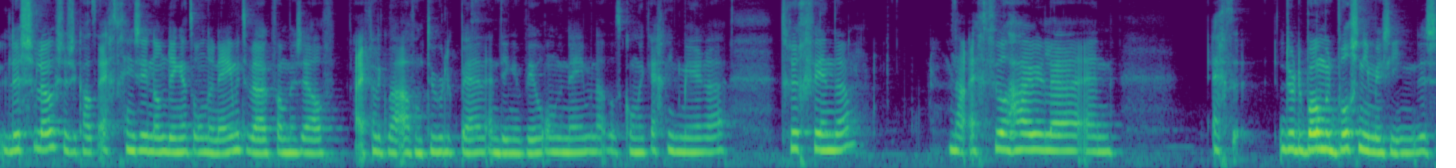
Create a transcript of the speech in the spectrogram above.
lusteloos. Dus ik had echt geen zin om dingen te ondernemen. Terwijl ik van mezelf eigenlijk wel avontuurlijk ben en dingen wil ondernemen. Nou, dat kon ik echt niet meer terugvinden. Nou, echt veel huilen en echt door de boom het bos niet meer zien. Dus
